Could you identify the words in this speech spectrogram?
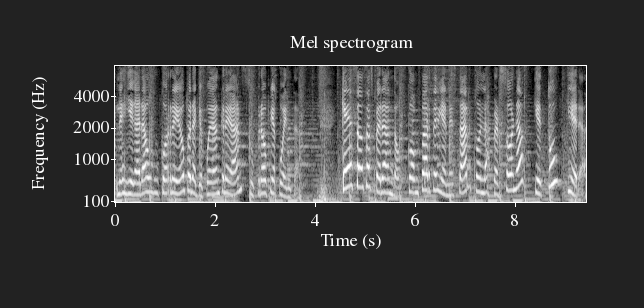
les llegará un correo para que puedan crear su propia cuenta. ¿Qué estás esperando? Comparte bienestar con las personas que tú quieras.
